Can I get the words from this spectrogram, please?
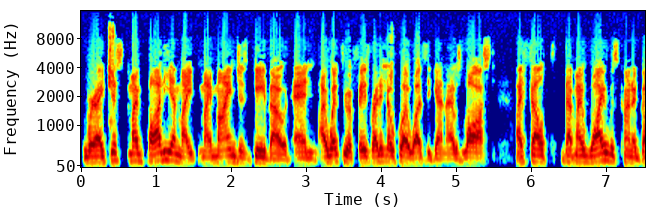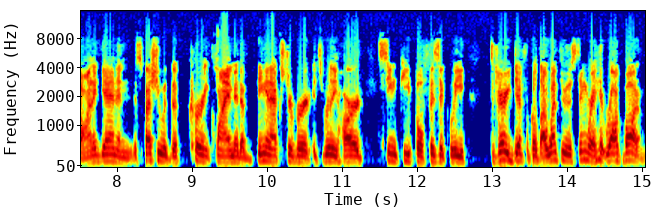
where I just, my body and my, my mind just gave out. And I went through a phase where I didn't know who I was again. I was lost. I felt that my why was kind of gone again. And especially with the current climate of being an extrovert, it's really hard seeing people physically. It's very difficult. I went through this thing where I hit rock bottom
